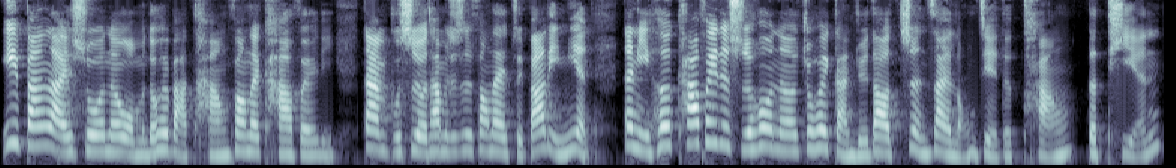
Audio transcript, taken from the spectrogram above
一般来说呢，我们都会把糖放在咖啡里，但不是哦，他们就是放在嘴巴里面。那你喝咖啡的时候呢，就会感觉到正在溶解的糖的甜。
